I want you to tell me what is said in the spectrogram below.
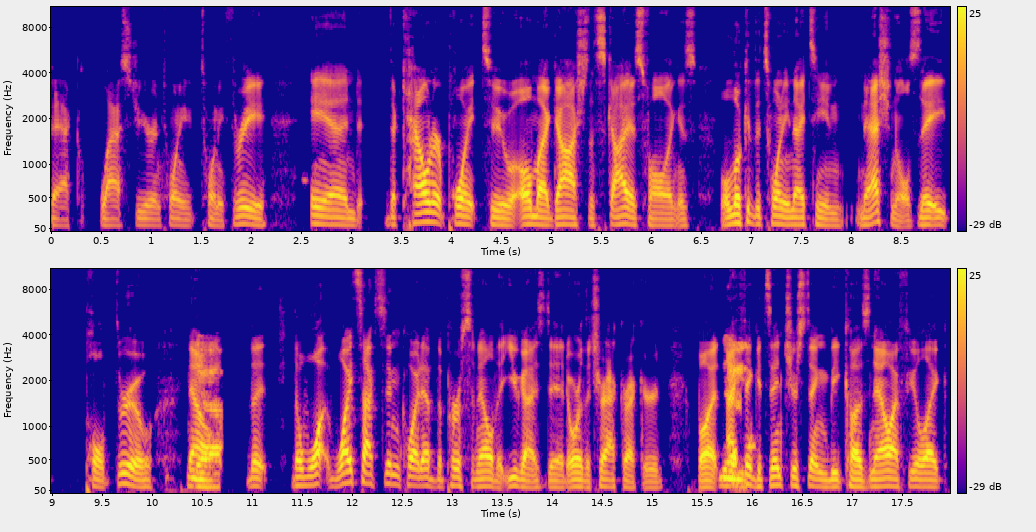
back last year in 2023, and the counterpoint to oh my gosh the sky is falling is well look at the 2019 nationals they pulled through now yeah. the the white sox didn't quite have the personnel that you guys did or the track record but yeah. i think it's interesting because now i feel like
